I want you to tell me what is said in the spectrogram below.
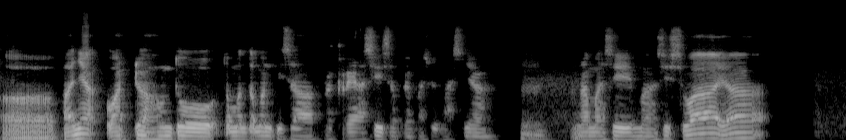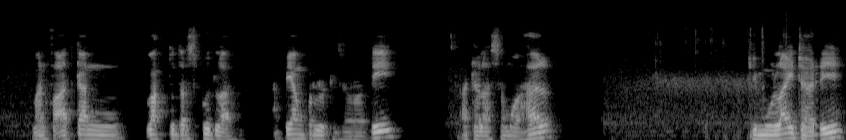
eh, banyak wadah untuk teman-teman bisa berkreasi sebebas-bebasnya. Hmm. Karena masih mahasiswa ya manfaatkan waktu tersebut lah. Tapi yang perlu disoroti adalah semua hal dimulai dari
